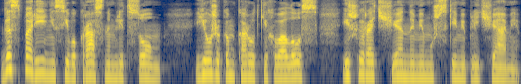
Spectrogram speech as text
Гаспарини с его красным лицом, ежиком коротких волос и широченными мужскими плечами.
